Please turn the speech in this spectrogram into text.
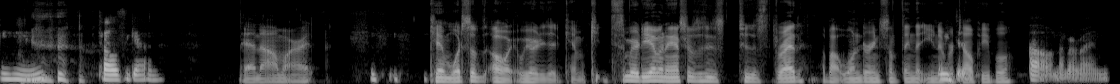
Hmm Tell us again. Yeah, no, I'm all right. Kim, what's up? Oh, we already did Kim. Samir, do you have an answer to this to this thread about wondering something that you never tell people? Oh, never mind.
